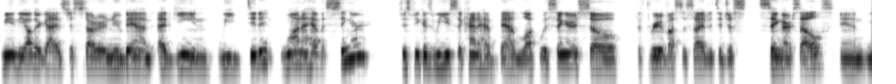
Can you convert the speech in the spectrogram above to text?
me and the other guys just started a new band, Ed Gein. We didn't want to have a singer just because we used to kind of have bad luck with singers. So the three of us decided to just sing ourselves. And we,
